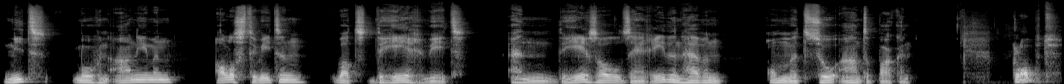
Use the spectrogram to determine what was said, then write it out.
niet mogen aannemen alles te weten wat de Heer weet. En de Heer zal zijn reden hebben om het zo aan te pakken. Klopt,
